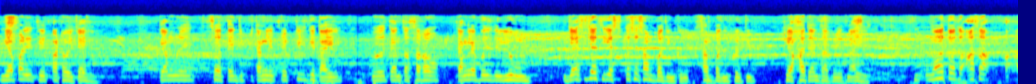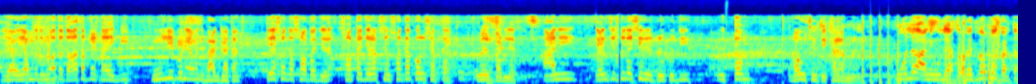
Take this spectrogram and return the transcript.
नेपाळ येथे पाठवायचे आहे. त्यामुळे सर त्यांची चांगली प्रॅक्टिस घेत आहे व त्यांचा सराव चांगल्या पद्धतीने घेऊन जास्तीत जास्त यश कसे संपादन करी संपादन करतील हे हा त्यांचा प्रयत्न आहे. महत्त्वाचा असा या यामध्ये महत्त्वाचा असा प्रश्न आहे की मुली पण यामध्ये भाग घेतात. ते स्वतः स्वतःचे स्वतःचे रक्षण स्वतः करू शकतात वेळ पडल्यास. आणि त्यांचीसुद्धा शरीर प्रकृती उत्तम राहू शकते खेळामुळे. मुलं आणि मुली असं भेदभाव न करता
